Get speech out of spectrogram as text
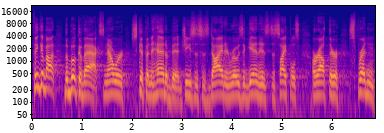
Think about the book of Acts. Now we're skipping ahead a bit. Jesus has died and rose again. His disciples are out there spreading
